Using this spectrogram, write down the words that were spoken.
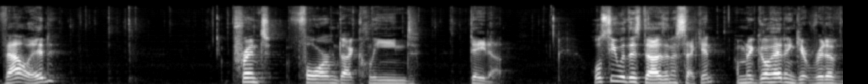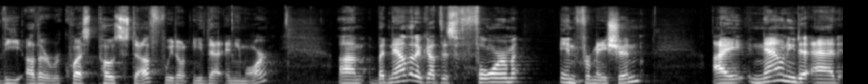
valid, print form dot cleaned data. We'll see what this does in a second. I'm going to go ahead and get rid of the other request post stuff. We don't need that anymore. Um, but now that I've got this form information, I now need to add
